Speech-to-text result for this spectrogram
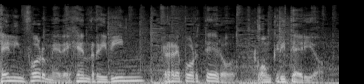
El informe de Henry Bean, reportero con criterio.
